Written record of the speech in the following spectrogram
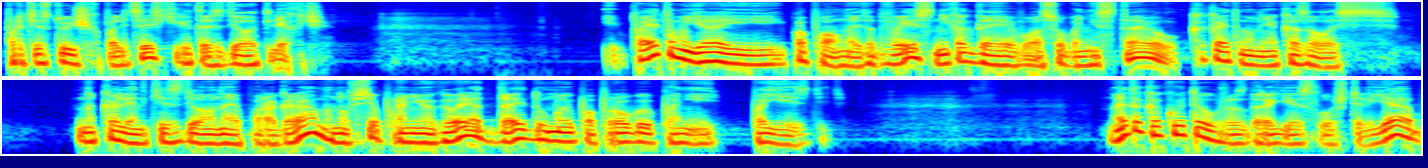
протестующих полицейских, это сделать легче. И поэтому я и попал на этот вейс. Никогда я его особо не ставил. Какая-то она мне казалась на коленке сделанная программа, но все про нее говорят, дай, думаю, попробую по ней поездить. Но это какой-то ужас, дорогие слушатели. Я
